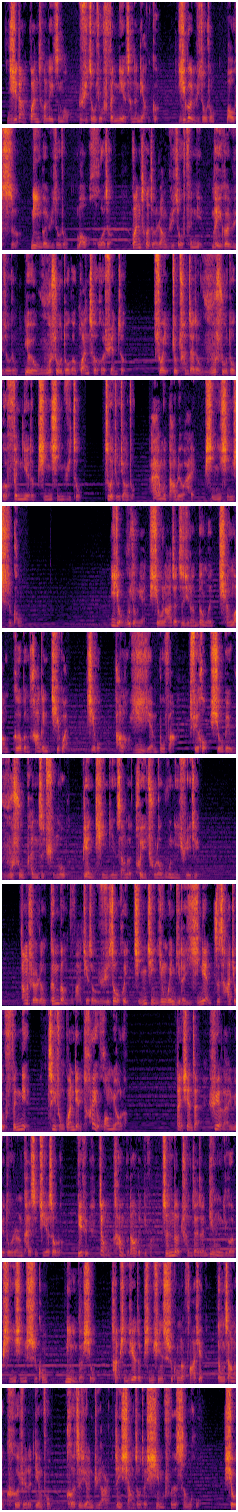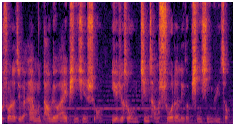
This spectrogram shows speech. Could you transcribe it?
一旦观测那只猫，宇宙就分裂成了两个，一个宇宙中猫死了，另一个宇宙中猫活着。观测者让宇宙分裂，每个宇宙中又有无数多个观测和选择。”所以就存在着无数多个分裂的平行宇宙，这就叫做 MWI 平行时空。一九五九年，休拿着自己的论文前往哥本哈根踢馆，结果大佬一言不发，随后休被无数喷子群殴，遍体鳞伤的退出了物理学界。当时的人根本无法接受宇宙会仅仅因为你的一念之差就分裂，这种观点太荒谬了。但现在越来越多的人开始接受了，也许在我们看不到的地方，真的存在着另一个平行时空，另一个修。他凭借着平行时空的发现，登上了科学的巅峰，和自己的女儿正享受着幸福的生活。修说的这个 MWI 平行时空，也就是我们经常说的那个平行宇宙，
